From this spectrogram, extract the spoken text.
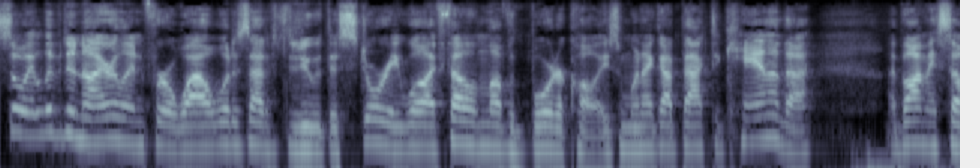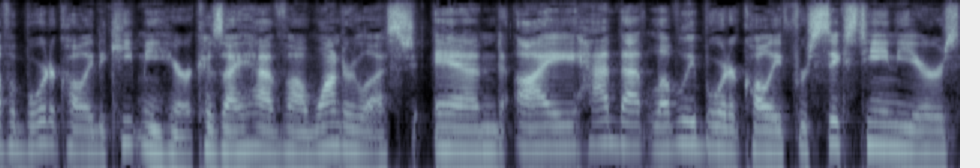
So I lived in Ireland for a while. What does that have to do with this story? Well, I fell in love with border collies, and when I got back to Canada, I bought myself a border collie to keep me here because I have uh, wanderlust, and I had that lovely border collie for 16 years.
